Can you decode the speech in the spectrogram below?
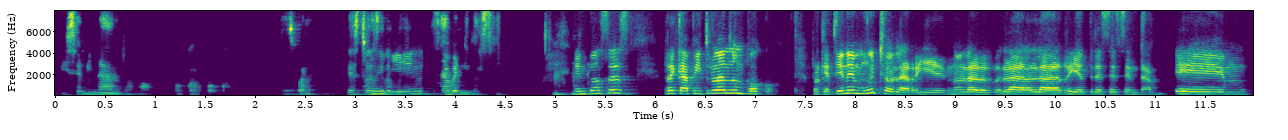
diseminando ¿no? poco a poco. Entonces, bueno, esto es lo que se ha venido así. Entonces, recapitulando un poco, porque tiene mucho la RIE, ¿no? La, la, RIE 360. Em,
